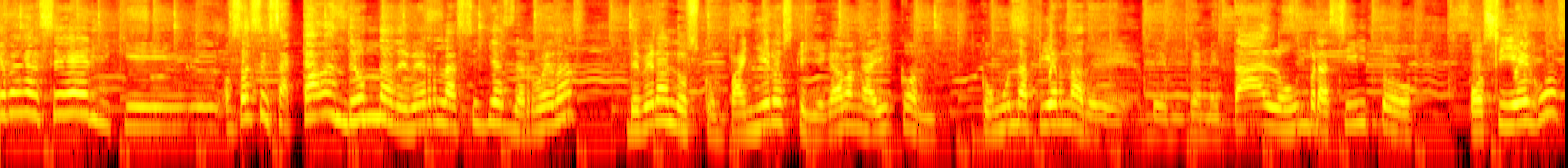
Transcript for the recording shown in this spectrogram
¿qué van a hacer? Y que, o sea, se sacaban de onda de ver las sillas de ruedas de ver a los compañeros que llegaban ahí con, con una pierna de, de, metal o un bracito o ciegos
